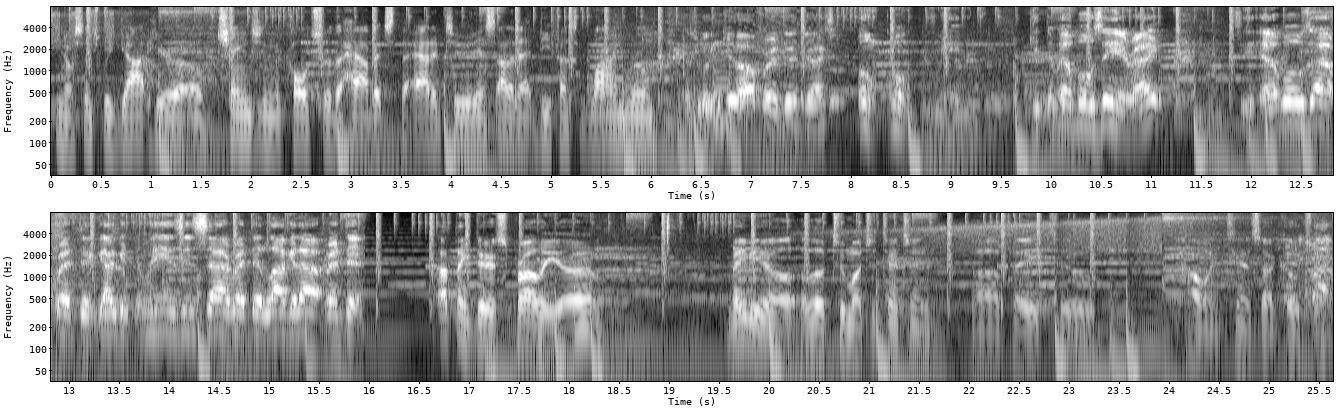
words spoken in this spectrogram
you know, since we got here of changing the culture, the habits, the attitude inside of that defensive line room. That's what get off right there, Jackson. Boom, boom. Get them elbows in, right? See, elbows out right there. Gotta get them hands inside right there. Lock it out right there. I think there's probably uh, maybe a, a, little too much attention uh, paid to how intense our coaching. I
